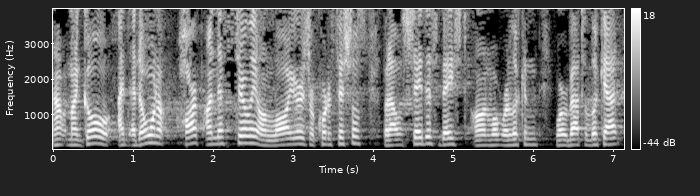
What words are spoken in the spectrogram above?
Now, my goal, I, I don't want to harp unnecessarily on lawyers or court officials, but I will say this based on what we're looking, what we're about to look at.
